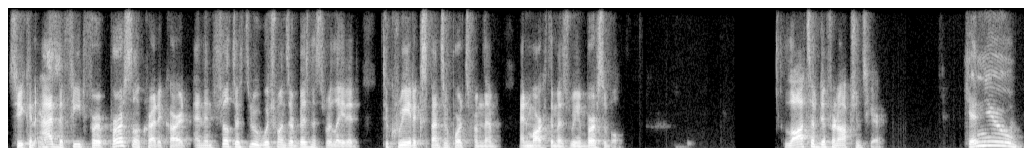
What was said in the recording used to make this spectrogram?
So you can yes. add the feed for a personal credit card and then filter through which ones are business related to create expense reports from them and mark them as reimbursable. Lots of different options here. Can you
